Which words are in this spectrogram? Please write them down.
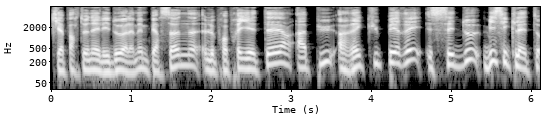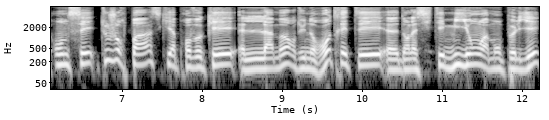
qui appartenaient les deux à la même personne. Le propriétaire a pu récupérer ces deux bicyclettes. On ne sait toujours pas ce qui a provoqué la mort d'une retraitée euh, dans la cité Millon à Montpellier.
